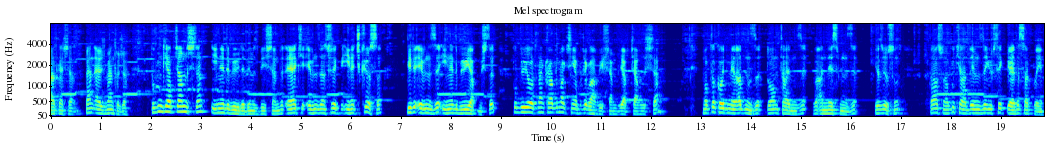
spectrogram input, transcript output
arkadaşlar, ben Ercüment Hoca. Bugünkü yapacağımız işlem iğneli büyü dediğimiz bir işlemdir. Eğer ki evinizden sürekli iğne çıkıyorsa biri evinize iğneli büyü yapmıştır. Bu büyüyü ortadan kaldırmak için yapılacak olan bir işlemdir yapacağımız işlem. Nokta koyduğum yere adınızı, doğum tarihinizi ve anne isminizi yazıyorsunuz. Daha sonra bu kağıdı evinizde yüksek bir yerde saklayın.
